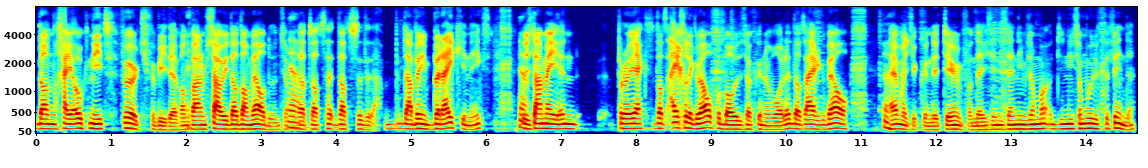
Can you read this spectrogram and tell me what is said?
dan ga je ook niet Verge verbieden. Want waarom zou je dat dan wel doen? Zeg maar, Ja. dat, dat, dat, daar ben je, bereik je niks. Ja. Dus daarmee een project dat eigenlijk wel verboden zou kunnen worden, dat eigenlijk wel, Ja. hè, want je kunt de Ethereum Foundation, die zijn niet zo, niet zo moeilijk te vinden.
